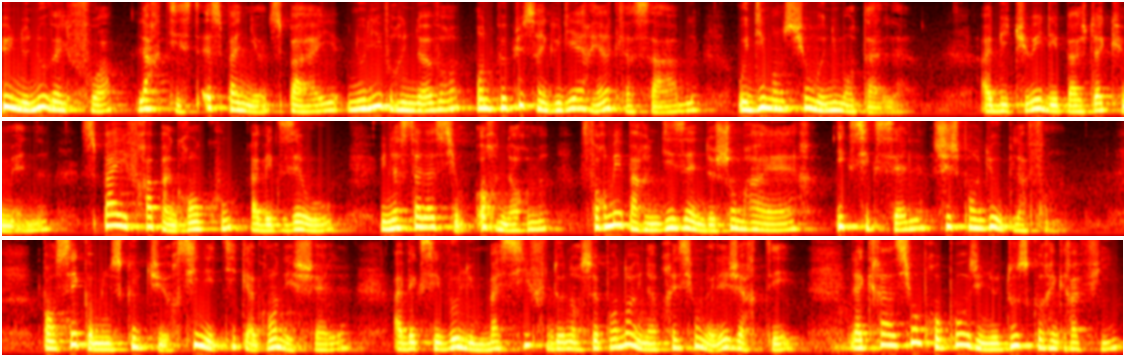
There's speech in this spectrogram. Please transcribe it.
Une nouvelle fois, l'artiste espagnol Spy nous livre une œuvre on ne peut plus singulière et inclassable, aux dimensions monumentales. Habitué des pages d'Acumène, Spy frappe un grand coup avec Zéo, une installation hors norme formée par une dizaine de chambres à air XXL suspendues au plafond. Pensée comme une sculpture cinétique à grande échelle, avec ses volumes massifs donnant cependant une impression de légèreté, la création propose une douce chorégraphie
